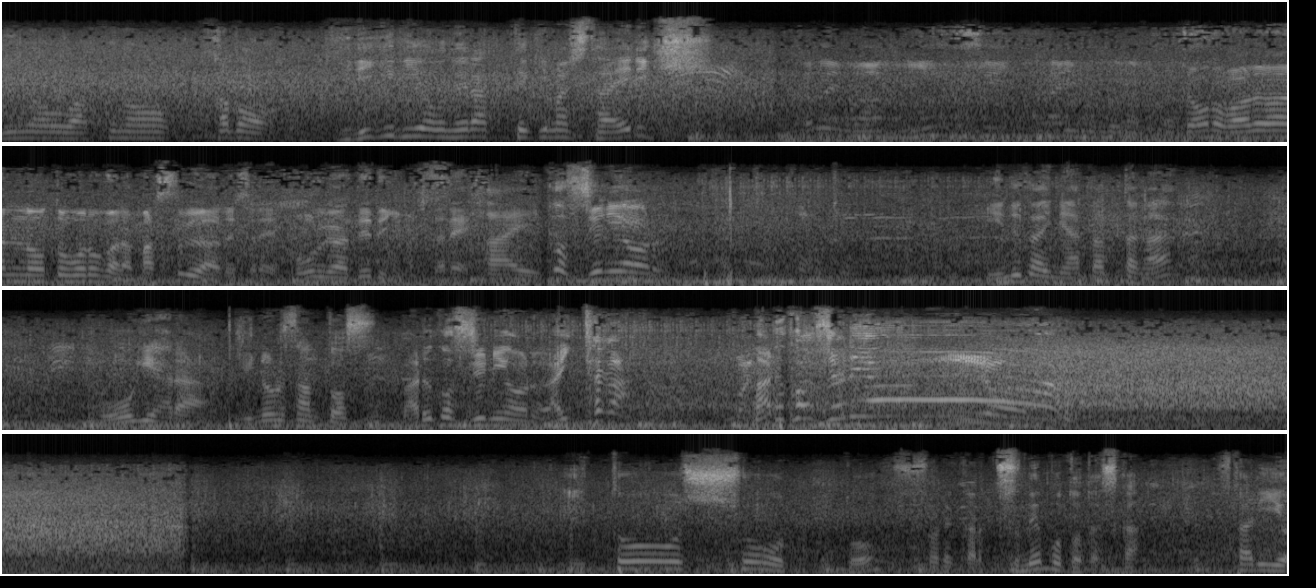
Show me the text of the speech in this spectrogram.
右の枠の角ギリギリを狙ってきましたエリキ。ちょうど我々のところからまっすぐはですね。ボールが出てきましたね。はい。コスジュニオール。犬飼に当たったが扇原ジュニオル・サントスマルコス・ジュニオール。あいったがマルコス・ジュニオール。伊藤翔とそれから常本ですか。2人呼びおおお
